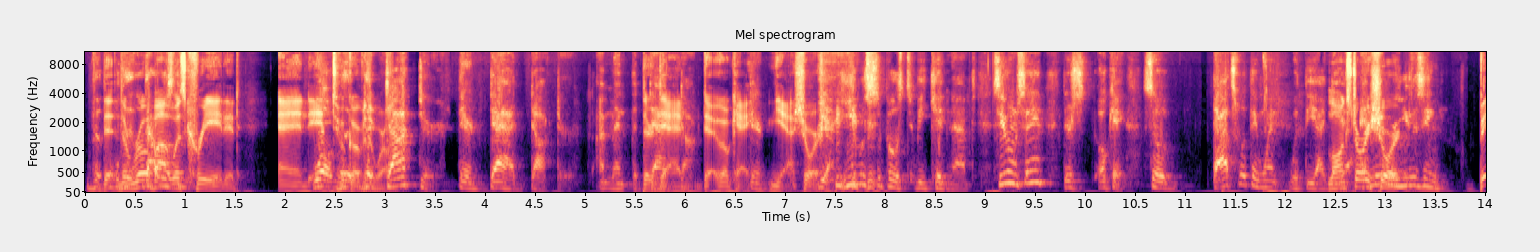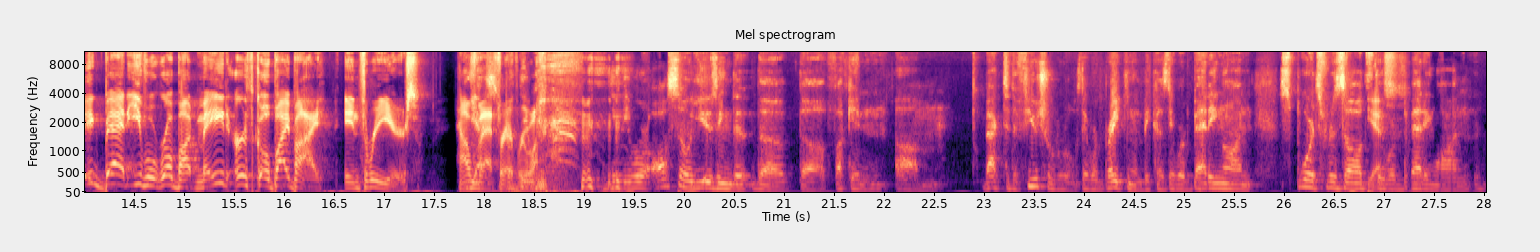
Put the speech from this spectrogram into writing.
The, the, that robot was, the- created and it well, took the, over the, the world. doctor, their dad doctor. I meant the Their dad, dad. doctor. d- okay. Their- yeah, sure. yeah, he was supposed to be kidnapped. See what I'm saying? There's okay, so that's what they went with the idea. Long story And they were short, using Big bad evil robot made Earth go bye bye in three years. How's Yes, that for but they- everyone? they were also using the the the fucking um back to the future rules they were breaking them because they were betting on sports results Yes. they were betting on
